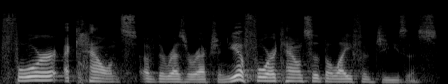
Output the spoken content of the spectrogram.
four accounts of the resurrection, you have four accounts of the life of Jesus.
